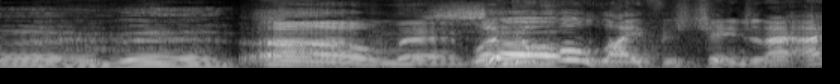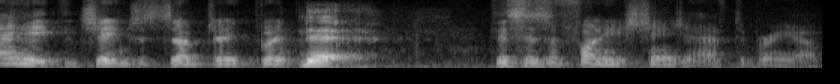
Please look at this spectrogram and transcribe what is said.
Oh man. Oh man, So- well, the whole life is changing. I, I hate to change the subject, but Yeah. this is a funny exchange I have to bring up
